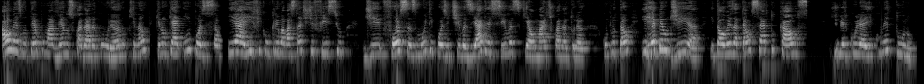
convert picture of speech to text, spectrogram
ao mesmo tempo uma Vênus quadrada com Urano que não que não quer imposição. E aí fica um clima bastante difícil de forças muito impositivas e agressivas, que é o Marte quadratura com Plutão e rebeldia e talvez até um certo caos de Mercúrio aí com Netuno.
